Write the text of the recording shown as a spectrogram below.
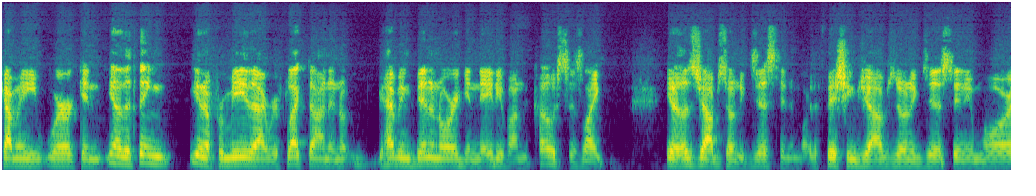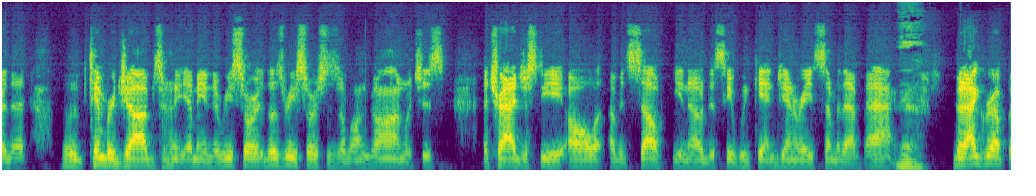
got me work. And you know the thing you know for me that I reflect on and having been an Oregon native on the coast is like you know those jobs don't exist anymore. The fishing jobs don't exist anymore. The, the timber jobs, I mean, the resource those resources are long gone, which is a tragedy all of itself. You know, to see if we can't generate some of that back. Yeah. But I grew up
